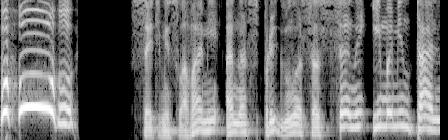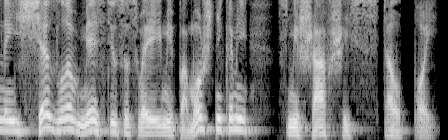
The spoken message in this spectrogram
У-ху! С этими словами она спрыгнула со сцены и моментально исчезла вместе со своими помощниками, смешавшись с толпой.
